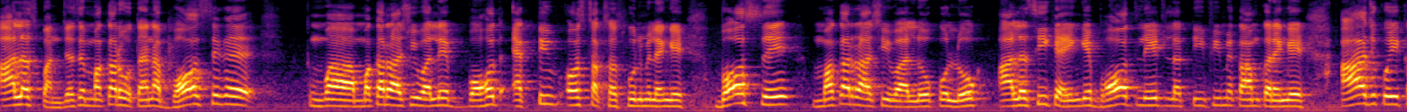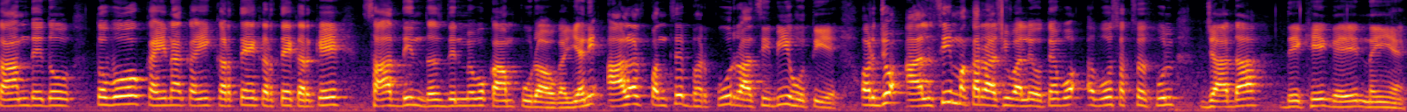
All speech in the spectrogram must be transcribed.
आलसपन, जैसे मकर होता है ना, बहुत से मकर राशि वाले बहुत एक्टिव और सक्सेसफुल मिलेंगे। बहुत से मकर राशि वालों को लोग आलसी कहेंगे, बहुत लेट लतीफ़ी में काम करेंगे। आज कोई काम दे दो तो वो कहीं ना कहीं करते हैं करते, करके सात दिन, दस दिन में वो काम पूरा होगा। यानी आलसपन से भरपूर राशि भी होती है। और जो आलसी मकर राशि वाले होते हैं, वो वो सक्सेसफुल ज़्यादा देखे गए नहीं हैं।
